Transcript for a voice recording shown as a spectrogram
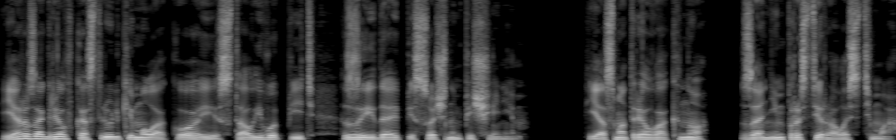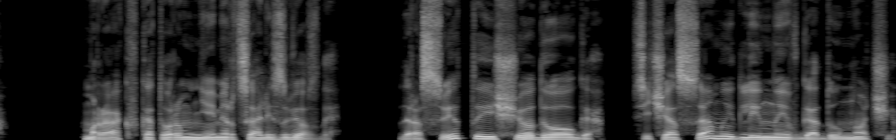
Я разогрел в кастрюльке молоко и стал его пить, заедая песочным печеньем. Я смотрел в окно, за ним простиралась тьма. Мрак, в котором не мерцали звезды. До рассвета еще долго. Сейчас самые длинные в году ночи.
